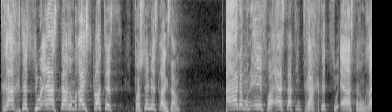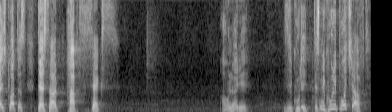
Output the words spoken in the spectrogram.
Trachtet zuerst nach dem Reich Gottes. Verstehen wir es langsam? Adam und Eva, er sagt ihnen, trachtet zuerst nach dem Reich Gottes, deshalb habt Sex. Oh Leute, das ist eine gute, das ist eine gute Botschaft.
